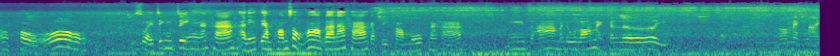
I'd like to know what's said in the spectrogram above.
โอ้โห สวยจริง ๆนะคะ อันนี้เตรียมพร้อมส่งมอบแล้วนะคะ กับสีขาวมุกนะคะ นี่จ้ามาดูล้อแม็กกันเลยล้อแม็กลาย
